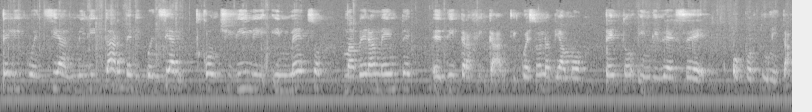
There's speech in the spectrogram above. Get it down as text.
delinquenziale, militar delinquenziale con civili in mezzo, ma veramente eh, di trafficanti. Questo l'abbiamo detto in diverse opportunità.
